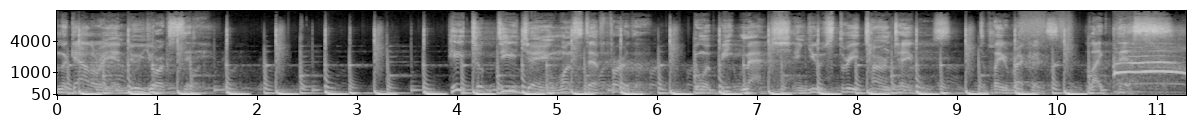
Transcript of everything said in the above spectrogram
from the gallery in New York City. He took DJing one step further and would beat match and use three turntables to play records like this.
